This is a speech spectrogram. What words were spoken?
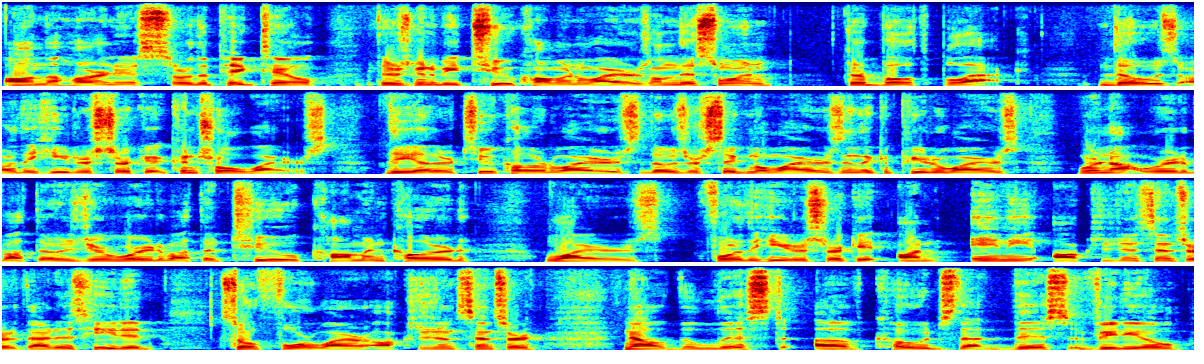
on the harness or the pigtail, there's going to be two common wires. On this one, they're both black. Those are the heater circuit control wires. The other two colored wires, those are signal wires and the computer wires. We're not worried about those. You're worried about the two common colored wires for the heater circuit on any oxygen sensor that is heated, so four wire oxygen sensor. Now the list of codes that this video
